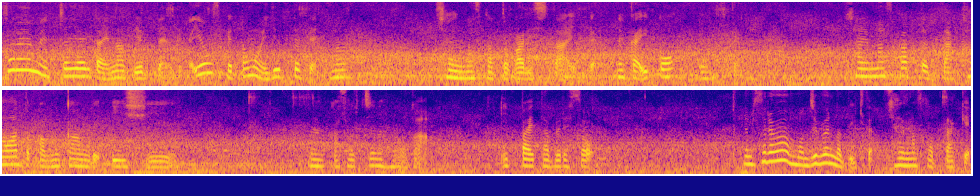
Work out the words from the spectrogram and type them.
それめっちゃやりたいなって言ってたんやけど洋介とも言っててな。シャインマスカット狩りしたいって。なんか行こう洋介シャインマスカットったら皮とかむかんでいいしなんかそっちの方がいっぱい食べれそう。でもそれはもう自分らで行きたいシャインマスカットだけ。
